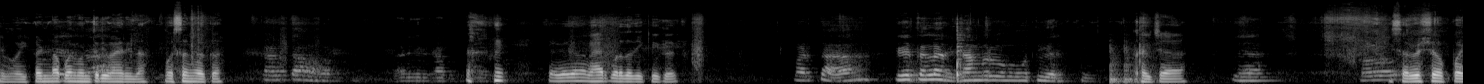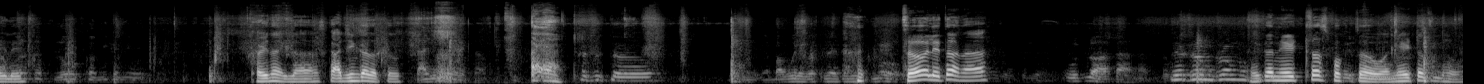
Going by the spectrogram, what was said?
हे बघा इकडनं पण कोणतरी बाहेर येला वसंत काका. सगळेजण बाहेर पडतात एक एकच पडता. खायच्या सर्वेश पहिले खै ना इला काजिंका जातो चल येतं ना हे ड्रम ड्रम हे का नेटचाच फक्त हवा नेटच हवा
